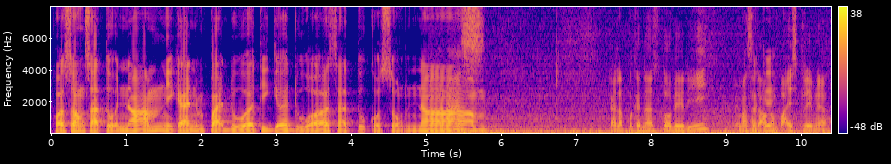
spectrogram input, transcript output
016 ni kan 4232 106. Kalau perkena strawberry, memang sedap. Okay. Nampak aiskrim dia.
